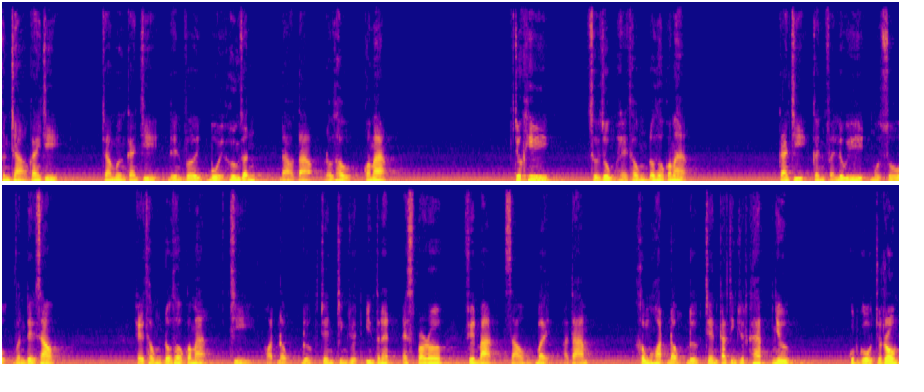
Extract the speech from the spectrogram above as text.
Thân chào các anh chị. Chào mừng các anh chị đến với buổi hướng dẫn đào tạo đấu thầu qua mạng. Trước khi sử dụng hệ thống đấu thầu qua mạng Các anh chị cần phải lưu ý một số vấn đề sau. Hệ thống đấu thầu qua mạng chỉ hoạt động được trên trình duyệt Internet Explorer phiên bản 6, 7 và 8 Không hoạt động được trên các trình duyệt khác như Google Chrome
